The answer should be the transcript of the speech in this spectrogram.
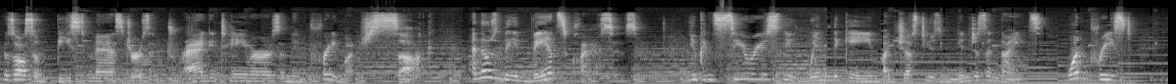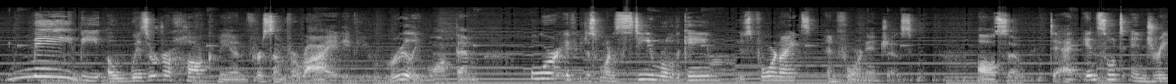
There's also beastmasters and dragon tamers, and they pretty much suck. And those are the advanced classes. You can seriously win the game by just using ninjas and knights, one priest, maybe a wizard or hawkman for some variety if you really want them, or if you just want to steamroll the game, use four knights and four ninjas. Also, to add insult to injury,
